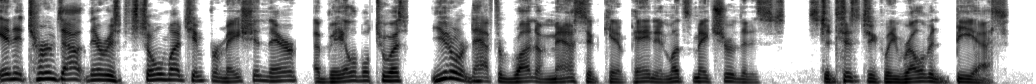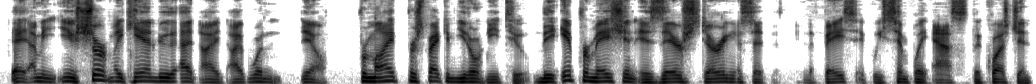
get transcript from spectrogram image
And it turns out there is so much information there available to us. You don't have to run a massive campaign and let's make sure that it's statistically relevant BS. I mean, you certainly can do that. I, I wouldn't, you know, from my perspective, you don't need to. The information is there staring us in the face if we simply ask the question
